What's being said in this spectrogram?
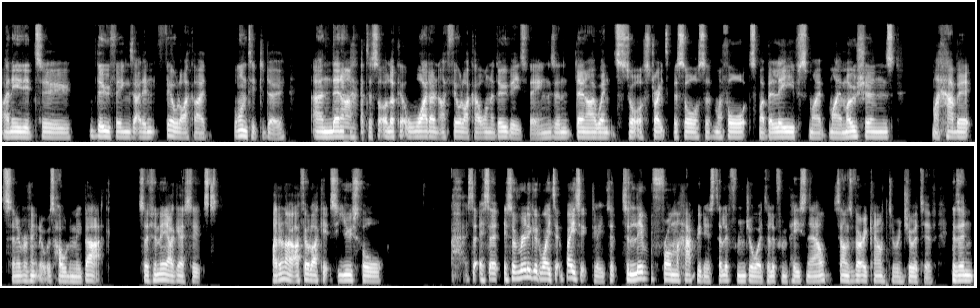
i needed to do things i didn't feel like i wanted to do and then I had to sort of look at why don't I feel like I want to do these things, and then I went sort of straight to the source of my thoughts, my beliefs, my my emotions, my habits, and everything that was holding me back. So for me, I guess it's I don't know. I feel like it's useful. It's a, it's a it's a really good way to basically to, to live from happiness, to live from joy, to live from peace. Now sounds very counterintuitive because then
